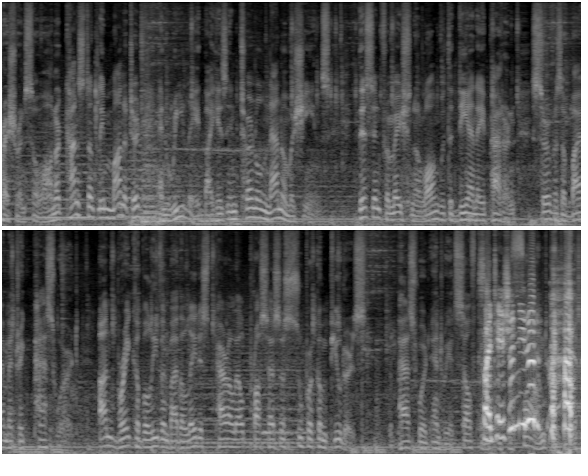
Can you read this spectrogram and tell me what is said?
pressure, and so on, are constantly monitored and relayed by his internal nanomachines. This information, along with the DNA pattern, serve as a biometric password, unbreakable even by the latest parallel processor supercomputers. The password entry itself can be Citation needed? as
